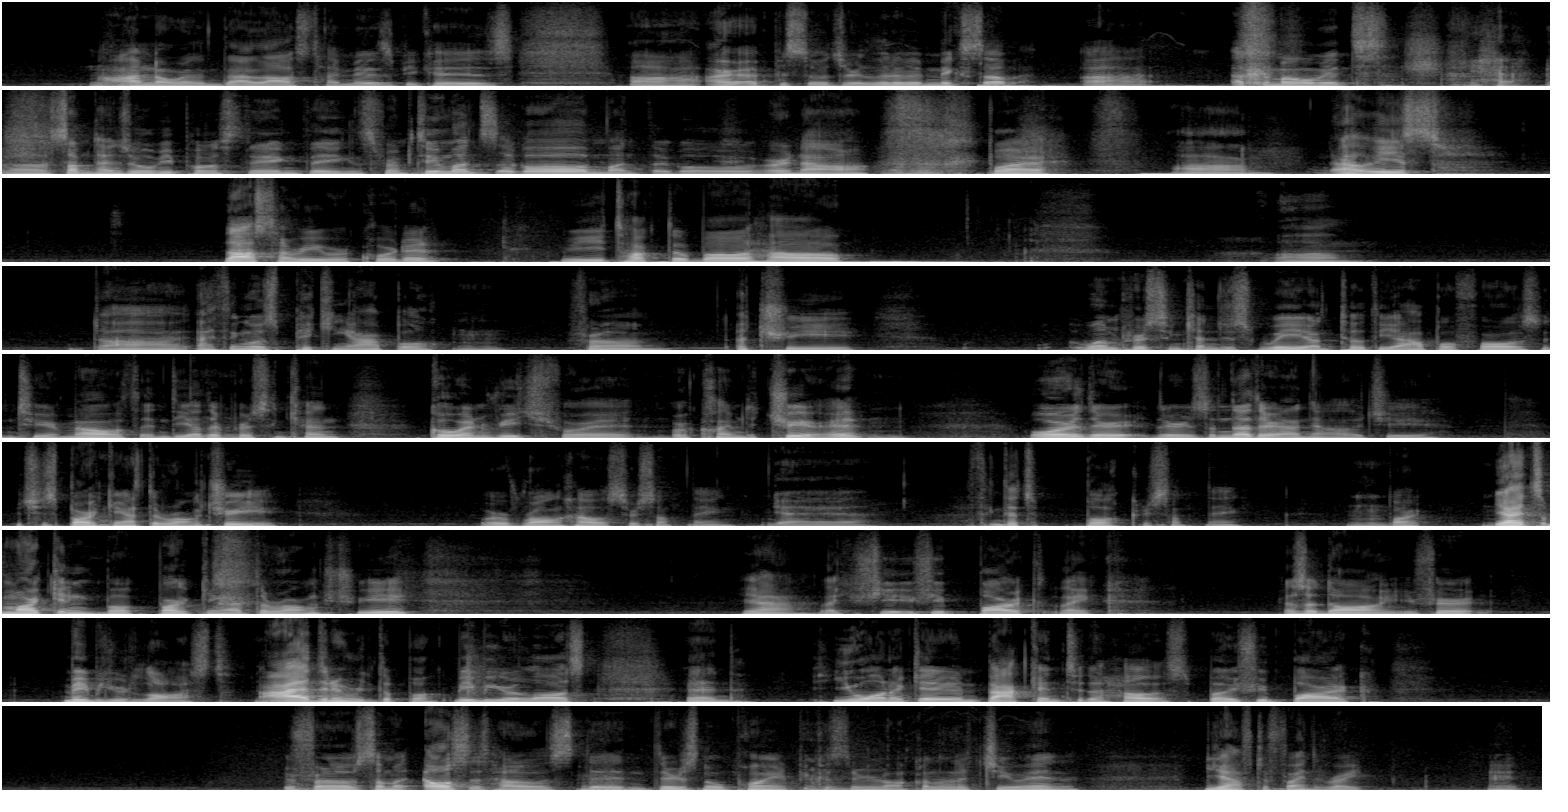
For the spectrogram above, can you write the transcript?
Mm-hmm. I don't know when that last time is because uh, our episodes are a little bit mixed up uh, at the moment. Yeah. Uh, sometimes we'll be posting things from two months ago, a month ago, or now. But um, at least last time we recorded, we talked about how um, uh, I think it was picking apple Mhm. from a tree. One person can just wait until the apple falls into your mouth, and the other Mhm. person can go and reach for it Mhm. or climb the tree, right? Or there there's another analogy, which is barking at the wrong tree, or wrong house or something. Yeah, yeah, yeah. I think that's a book or something. Mhm. Bark- Mhm. Yeah, it's a marketing book. Barking at the wrong tree. Yeah, like if you if you bark like as a dog, if you're maybe you're lost. Mhm. I didn't read the book. Maybe you're lost, and you want to get in back into the house. But if you bark in front of someone else's house, then Mhm. there's no point because Mhm. they're not gonna let you in. You have to find the right, right.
